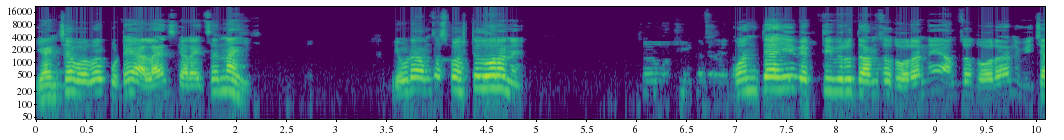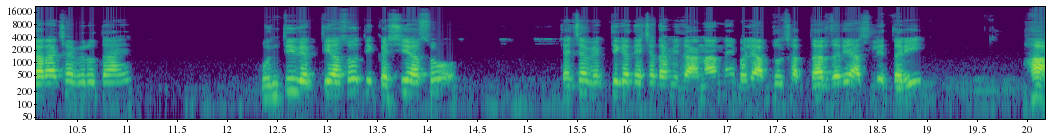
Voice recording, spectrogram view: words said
यांच्याबरोबर कुठे अलायन्स करायचं नाही. एवढं आमचं स्पष्ट धोरण आहे. कोणत्याही व्यक्तीविरुद्ध आमचं धोरण आहे. आमचं धोरण विचाराच्या विरुद्ध आहे. कोणती व्यक्ती असो ती कशी असो त्याच्या व्यक्तिगत याच्यात आम्ही जाणार नाही. भले अब्दुल सत्तार जरी असले तरी हा.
